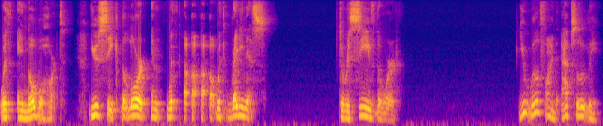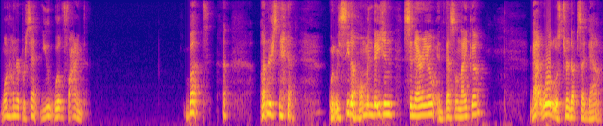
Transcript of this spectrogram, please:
with a noble heart, you seek the Lord in with uh, uh, uh, uh, with readiness to receive the word. You will find absolutely 100% you will find. But understand when we see the home invasion scenario in Thessalonica, that world was turned upside down.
